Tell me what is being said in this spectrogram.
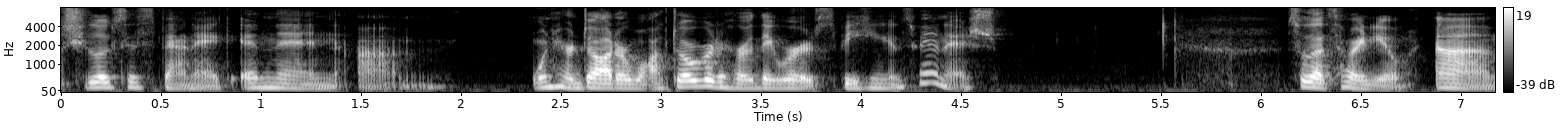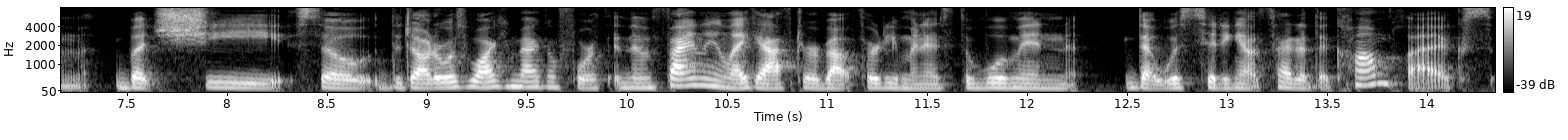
she looks hispanic and then um, when her daughter walked over to her they were speaking in spanish so that's how I knew. Um, but she, so the daughter was walking back and forth. And then finally, like after about 30 minutes, the woman that was sitting outside of the complex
